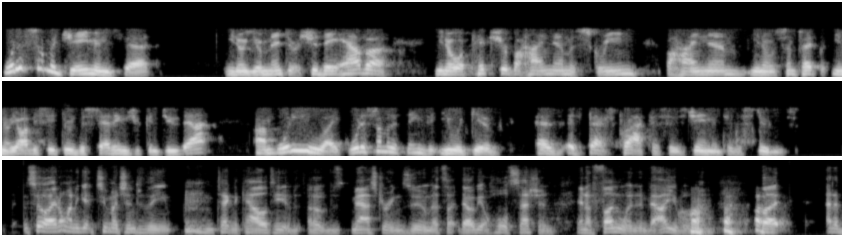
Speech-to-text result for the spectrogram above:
What are some of Jamin's that, you know, your mentor, should they have a, you know, a picture behind them, a screen behind them, you know, some type of, you know, obviously through the settings you can do that. Um, what do you like? What are some of the things that you would give as as best practices, Jamin, to the students? So I don't want to get too much into the technicality of, of mastering Zoom. That's that would be a whole session and a fun one and valuable one. But at a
